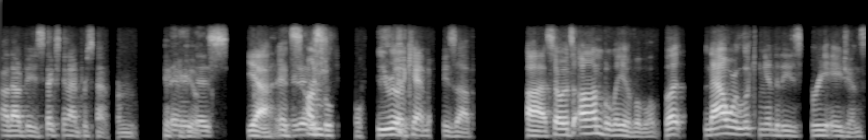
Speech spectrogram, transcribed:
uh, that would be 69% from There it is. Yeah, it's It is. unbelievable. You really can't make these up. Uh, so it's unbelievable. But now we're looking into these free agents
